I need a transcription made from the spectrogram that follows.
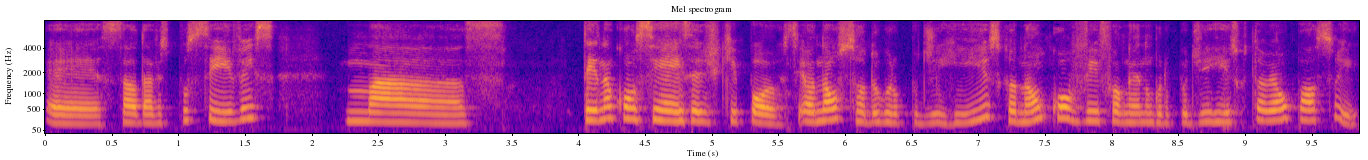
é, saudáveis possíveis, mas tendo a consciência de que, pô, eu não sou do grupo de risco, eu não convivo alguém no grupo de risco, também eu posso ir,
